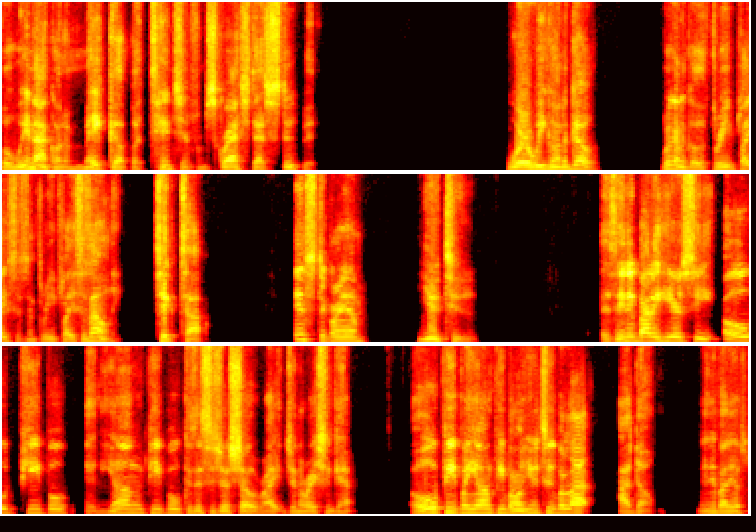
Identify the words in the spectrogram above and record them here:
but we're not going to make up attention from scratch. That's stupid. Where are we going to go? We're going to go to three places and three places only TikTok, Instagram, YouTube. Does anybody here see old people and young people? Because this is your show, right? Generation Gap. Old people and young people on YouTube a lot? I don't. Anybody else?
